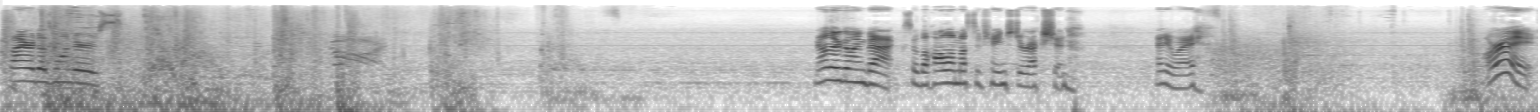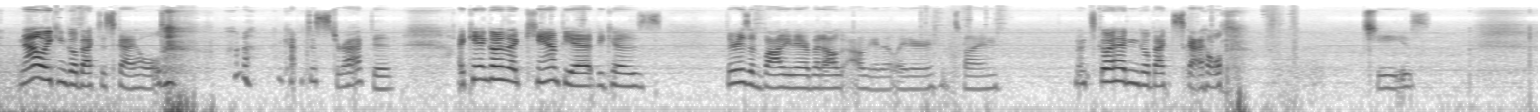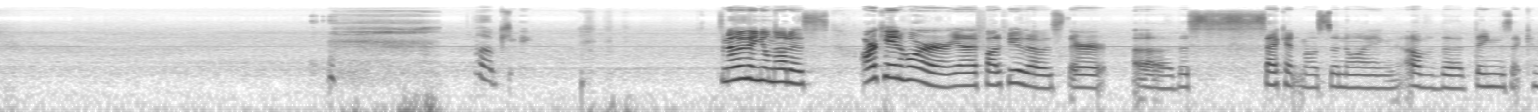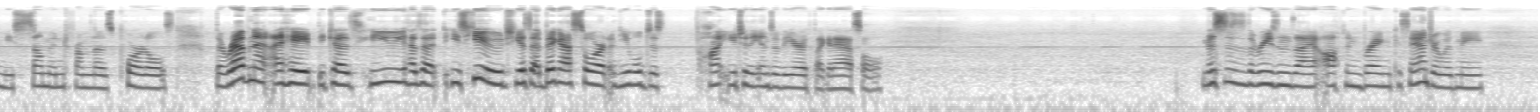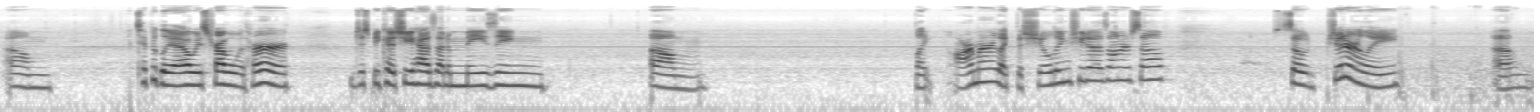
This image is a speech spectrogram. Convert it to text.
Fire does wonders. Now they're going back, so the halla must have changed direction. anyway. Alright, now we can go back to Skyhold. I got distracted. I can't go to that camp yet because there is a body there, but I'll, I'll get it later. It's fine. Let's go ahead and go back to Skyhold. Jeez. Okay. It's another thing you'll notice. Arcane Horror. Yeah, I fought a few of those. They're uh, this second most annoying of the things that can be summoned from those portals. The Revenant I hate because he has that he's huge, he has that big ass sword and he will just hunt you to the ends of the earth like an asshole. This is the reasons I often bring Cassandra with me. Um, typically I always travel with her just because she has that amazing um like armor, like the shielding she does on herself. So generally, um,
